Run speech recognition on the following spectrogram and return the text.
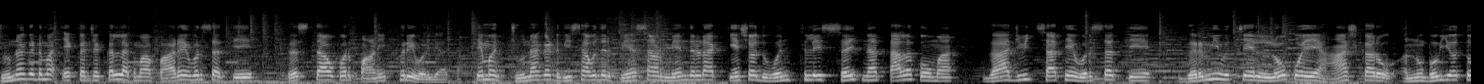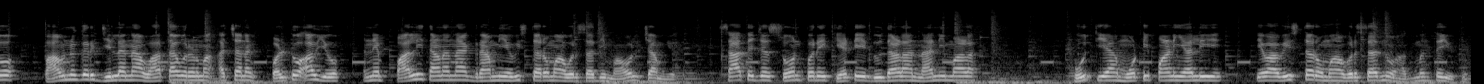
જૂનાગઢમાં એક જ કલાકમાં ભારે વરસાદથી રસ્તા ઉપર પાણી ફરી વળ્યા હતા. તેમજ જૂનાગઢ, વિસાવદર, ભેંસાણ, મેંદરડા, કેશોદ, વંથલી સહિતના તાલુકોમાં ગાજવીજ સાથે વરસાદથી ગરમી વચ્ચે લોકોએ હાશકારો અનુભવ્યો હતો. ભાવનગર જિલ્લાના વાતાવરણમાં અચાનક પલટો આવ્યો અને પાલીતાણાના ગ્રામ્ય વિસ્તારોમાં વરસાદી માહોલ જામ્યો. સાથે જ સોનપરી, ઘેટી, દુધાળા, નાનીમાળ, ભૂતિયા, મોટી પાણીયાલી તેવા વિસ્તારોમાં વરસાદનું આગમન થયું હતું.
